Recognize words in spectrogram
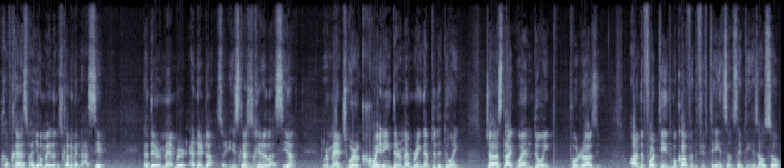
Chavches, Vayom that they're remembered and they're done. So Iskas Zechida Lasiyah, we're, we're equating the remembering them to the doing, just like when doing Purazim on the 14th Mukaf and the 15th. So the same thing is also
